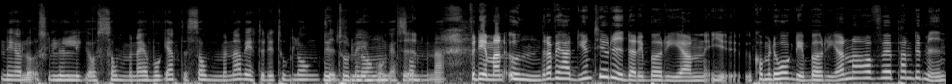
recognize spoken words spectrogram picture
när jag skulle ligga och somna. Jag vågade inte somna vet du, det tog lång tid tog för mig att våga tid. somna. För det man undrar, vi hade ju en teori där i början, kommer du ihåg det i början av eh, pandemin?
